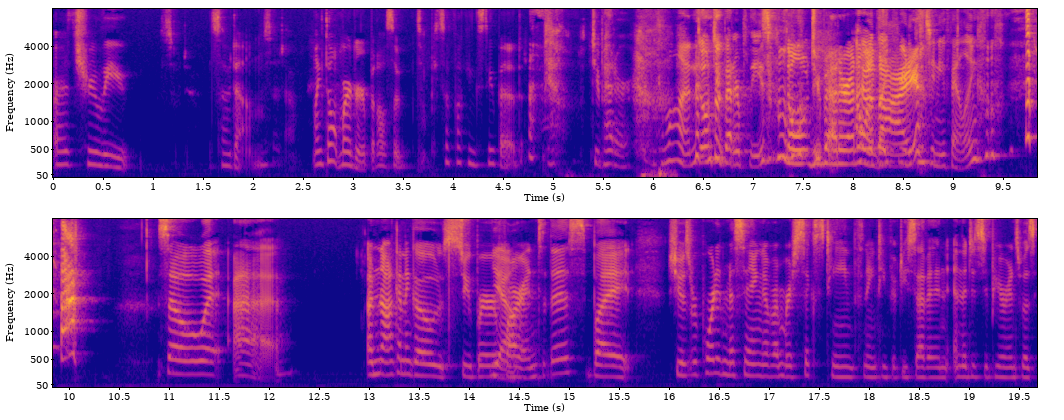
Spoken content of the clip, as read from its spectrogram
are truly so dumb. So dumb. Like, don't murder, but also don't be so fucking stupid. Yeah, Do better. Come on, Don't do better, please. don't do better. I don't I want would to like for you to die. continue failing. so, uh, I'm not going to go super Yeah. far into this, but she was reported missing November 16th, 1957, and the disappearance was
